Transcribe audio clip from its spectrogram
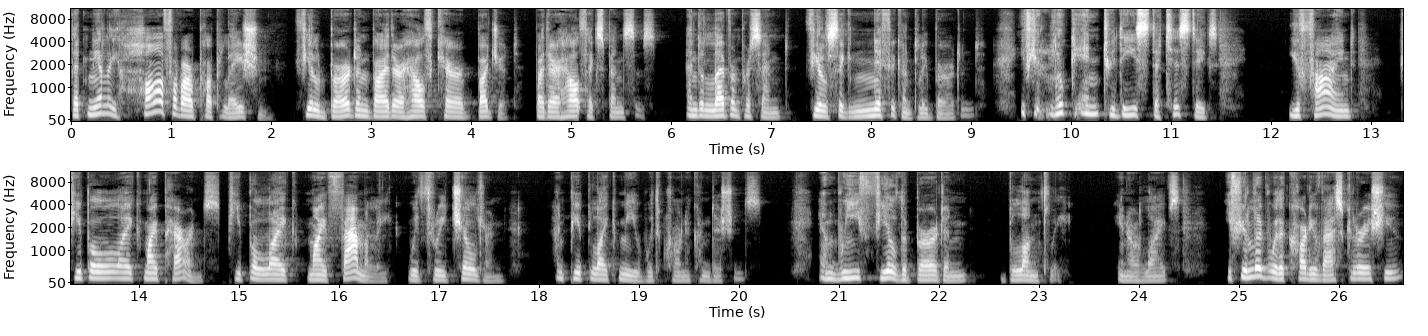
that nearly half of our population feel burdened by their healthcare budget, by their health expenses and 11% feel significantly burdened. If you look into these statistics, you find people like my parents, people like my family with three children, and people like me with chronic conditions. And we feel the burden bluntly in our lives. If you live with a cardiovascular issue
